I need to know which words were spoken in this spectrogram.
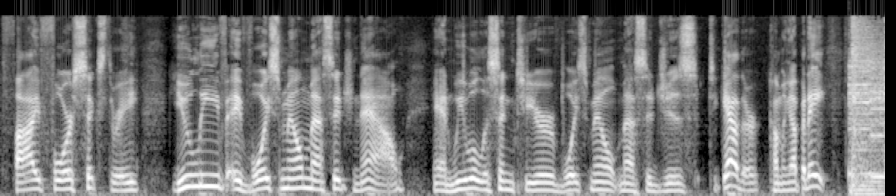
5463. You leave a voicemail message now, and we will listen to your voicemail messages together coming up at 8.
